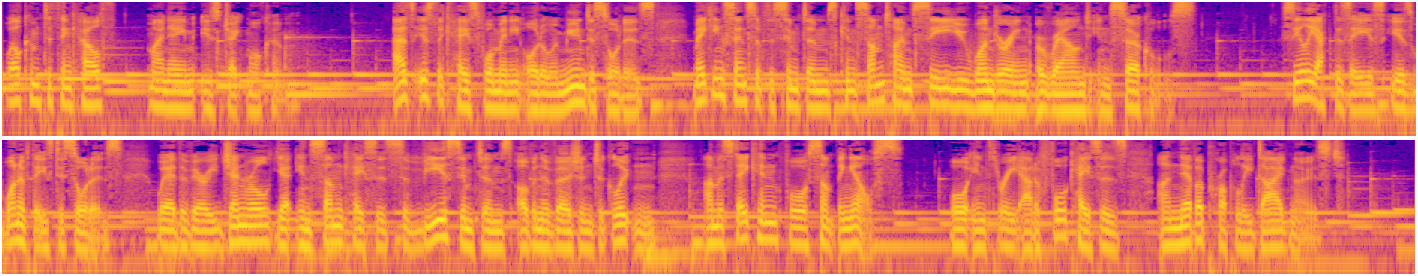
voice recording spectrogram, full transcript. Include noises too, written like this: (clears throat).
welcome to Think Health. My name is Jake Morecambe. As is the case for many autoimmune disorders, making sense of the symptoms can sometimes see you wandering around in circles. Celiac disease is one of these disorders, where the very general, yet in some cases severe symptoms of an aversion to gluten are mistaken for something else, or in three out of four cases are never properly diagnosed.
